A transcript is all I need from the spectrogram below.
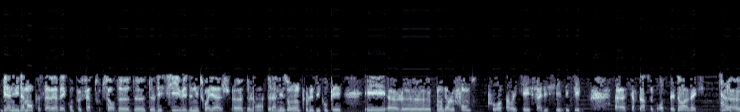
bien évidemment, on peut se laver avec, on peut faire toutes sortes de, de, de lessives et de nettoyage euh, de, la, de la maison, on peut le découper et euh, le comment dire le fondre pour fabriquer sa lessive liquide. Euh, certains se brossent les dents avec. Ah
